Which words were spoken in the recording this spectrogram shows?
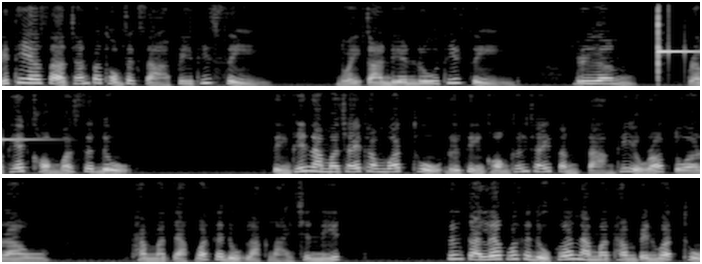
วิทยาศาสตร์ชั้นประถมศึกษาปีที่ 4 หน่วยการเรียนรู้ที่ 4 เรื่อง ประเภทของวัสดุ สิ่งที่นำมาใช้ทำวัตถุหรือสิ่งของเครื่องใช้ต่างๆ ที่อยู่รอบตัวเราทำมาจากวัสดุหลากหลายชนิด ซึ่งการเลือกวัสดุเพื่อนำมาทำเป็นวัตถุ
